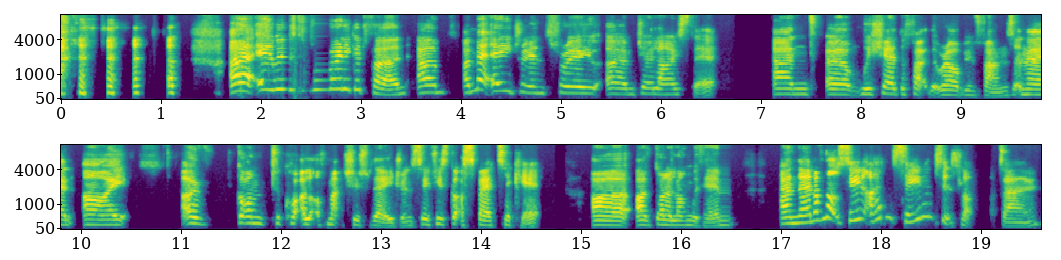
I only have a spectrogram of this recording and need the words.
Uh, it was really good fun. Um, I met Adrian through um, Joe Lycett, and uh, we shared the fact that we're Albion fans. And then I, I've gone to quite a lot of matches with Adrian. So if he's got a spare ticket, uh, I've gone along with him. And then I've not seen, I haven't seen him since lockdown.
